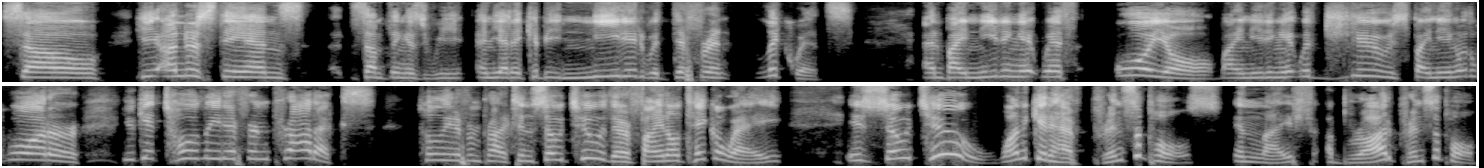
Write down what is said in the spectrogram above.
So he understands something is wheat, and yet it could be kneaded with different liquids. And by kneading it with oil, by kneading it with juice, by kneading it with water, you get totally different products. Totally different products. And so, too, their final takeaway is so too. One can have principles in life, a broad principle.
